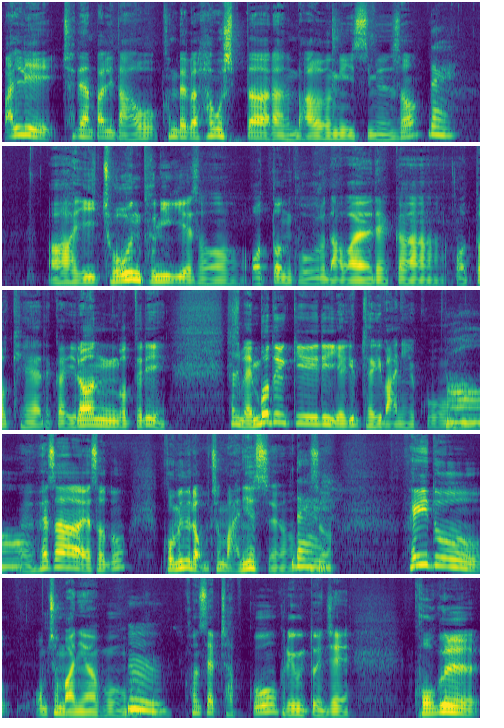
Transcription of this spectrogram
빨리 최대한 빨리 나오 컴백을 하고 싶다라는 마음이 있으면서 네. 아 이 좋은 분위기에서 어떤 곡으로 나와야 될까 어떻게 해야 될까 이런 것들이 사실 멤버들끼리 얘기도 되게 많이 했고 어. 네, 회사에서도 고민을 엄청 많이 했어요. 네. 그래서 회의도 엄청 많이 하고 음. 컨셉 잡고 그리고 또 이제 곡을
